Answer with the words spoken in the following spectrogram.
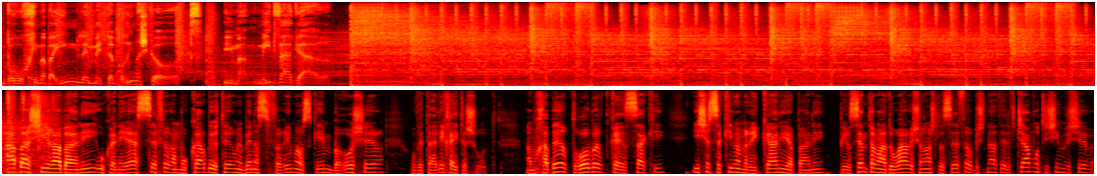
ברוכים הבאים למדברים השקעות עם עמית ואגר. אבא עשיר אבא אני הוא כנראה הספר המוכר ביותר מבין הספרים העוסקים בעושר ובתהליך ההתעשרות. המחבר רוברט קייסקי, איש עסקים אמריקני-יפני, פרסם את המהדורה הראשונה של הספר בשנת 1997.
